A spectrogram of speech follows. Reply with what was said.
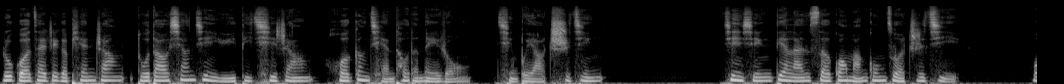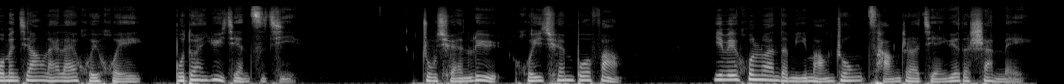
如果在这个篇章读到相近于第七章或更前头的内容，请不要吃惊。进行靛蓝色光芒工作之际，我们将来来回回不断遇见自己。主旋律回圈播放，因为混乱的迷茫中藏着简约的善美，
